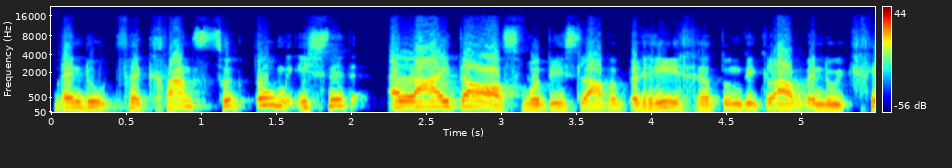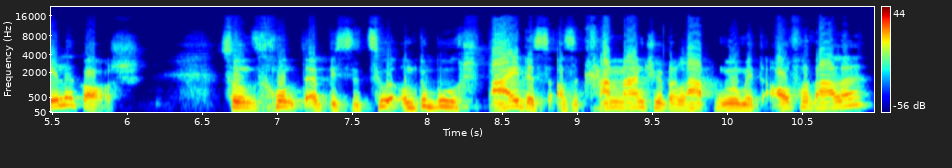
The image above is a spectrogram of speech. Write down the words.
wenn du die Frequenz zurück, darum ist es nicht allein das, wo dein Leben bereichert. Und ich glaube, wenn du in die Kirche gehst, es kommt etwas dazu. Und du brauchst beides. Also kein Mensch überlebt nur mit Alpha-Wellen.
